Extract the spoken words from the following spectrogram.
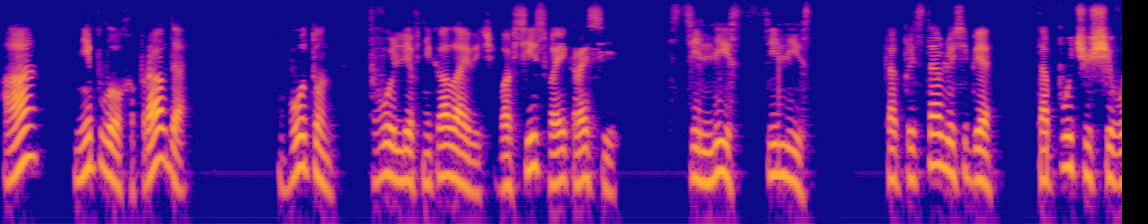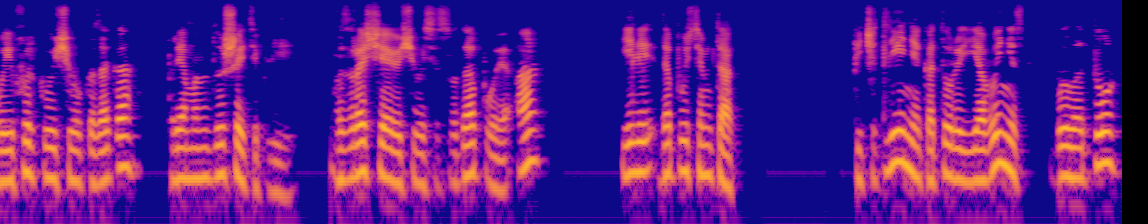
«А? Неплохо, правда?» Вот он, твой Лев Николаевич во всей своей красе. Стилист, стилист. Как представлю себе топочущего и фыркающего казака прямо на душе теплее, возвращающегося с водопоя, а? Или, допустим так, впечатление, которое я вынес, было то,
